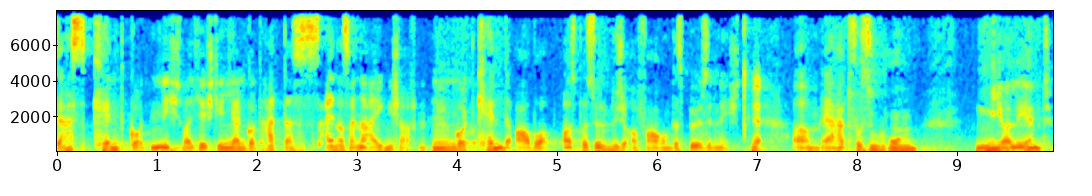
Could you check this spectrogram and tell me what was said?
das kennt Gott nicht, weil hier steht ja, Gott hat das, das ist einer seiner Eigenschaften. Gott kennt aber aus persönlicher Erfahrung das Böse nicht. Ja. Ähm, er hat Versuchung nie erlebt,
